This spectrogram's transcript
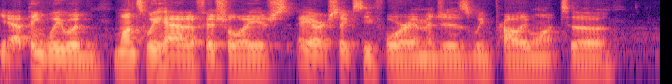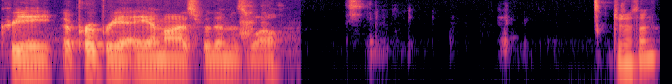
Yeah, I think we would, once we had official AArch64 images, we'd probably want to create appropriate AMIs for them as well. Jonathan?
